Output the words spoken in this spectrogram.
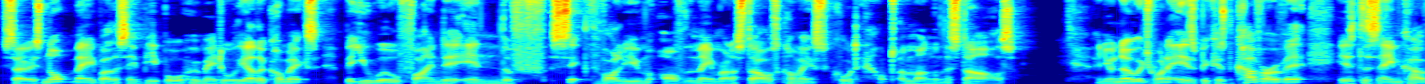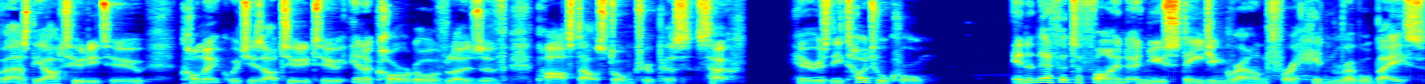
So it's not made by the same people who made all the other comics, but you will find it in the sixth volume of the main run of Star Wars comics called Out Among the Stars. And you'll know which one it is because the cover of it is the same cover as the R2D2 comic, which is R2D2 in a corridor with loads of passed out stormtroopers. So, here is the title crawl. In an effort to find a new staging ground for a hidden rebel base,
